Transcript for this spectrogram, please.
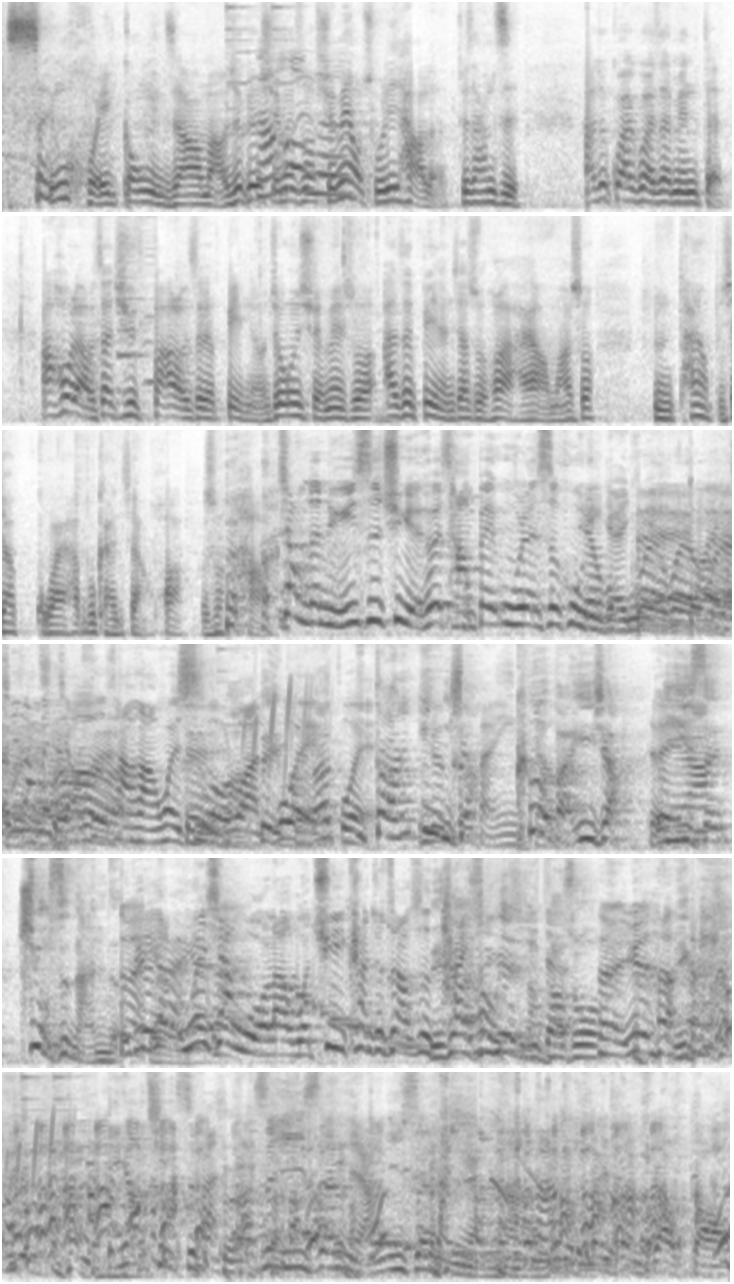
神回宫，你知道吗？我就跟学妹说，学妹我处理好了，就这样子，他就乖乖在那边等。啊，后来我再去 follow 这个病人，我就问学妹说啊，这个病人家属后来还好吗？她说。嗯，他又比较乖，他不敢讲话。我说好。像我们的女医师去也会常被误认是护理人员，会会会，其实他们角色常常会错乱，会会。大家印象刻板印象，医生就是男的。对，不会像我啦，我去一看就知道是太后级的。对，院长。你 要去吃饭。他是医生娘，医生娘啊，这个辈分比较高。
